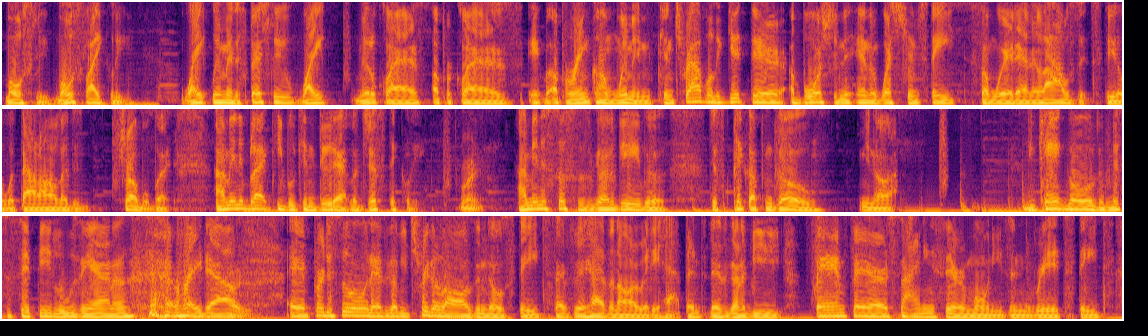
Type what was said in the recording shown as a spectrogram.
Mostly, most likely, white women, especially white middle class, upper class, eh, upper income women, can travel to get their abortion in a Western state somewhere that allows it still without all of the trouble. But how many black people can do that logistically? Right. How many sisters going to be able to just pick up and go? You know, you can't go to Mississippi, Louisiana right now. And pretty soon there's going to be trigger laws in those states if it haven't already happened. There's going to be fanfare signing ceremonies in the red states,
